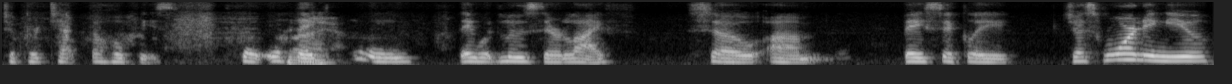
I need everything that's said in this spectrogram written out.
to protect the Hopis. So if right. they came, they would lose their life. So um, basically, just warning you,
